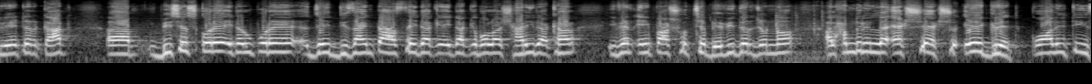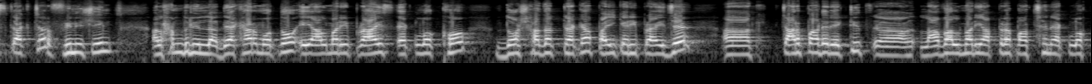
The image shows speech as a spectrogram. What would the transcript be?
গ্রেটের কাঠ। বিশেষ করে এটার উপরে যে ডিজাইনটা আছে, এটাকে এটাকে বলা শাড়ি রাখার। ইভেন এই পাশ হচ্ছে বেবিদের জন্য। আলহামদুলিল্লাহ একশো একশো A grade quality structure finishing আলহামদুলিল্লাহ দেখার মতো এই আলমারির প্রাইস এক লক্ষ দশ হাজার টাকা, পাইকারি প্রাইজে চার পার্টের একটি লাভ আলমারি আপনারা পাচ্ছেন এক লক্ষ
